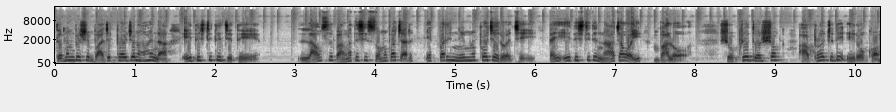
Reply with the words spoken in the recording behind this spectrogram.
তেমন বেশি বাজেট প্রয়োজন হয় না এই দেশটিতে যেতে। লাওসে বাংলাদেশি শ্রমবাজার একবারই নিম্ন পর্যায়ে রয়েছে, তাই এই দেশটিতে না যাওয়াই ভালো। সুপ্রিয় দর্শক, আপনারা যদি এরকম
